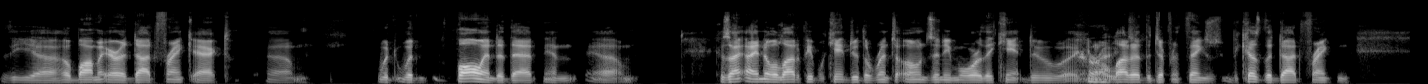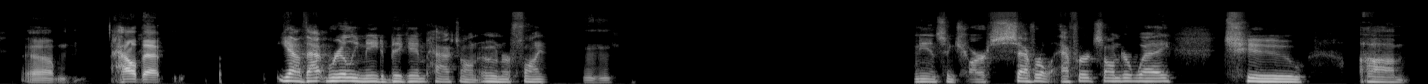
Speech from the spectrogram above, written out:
the uh, obama era dodd-frank act um, would would fall into that and um, because I, I, know a lot of people can't do the rent to owns anymore. They can't do uh, you know a lot of the different things because the Dodd Frank, um, how that. Yeah, that really made a big impact on owner financing. Mm-hmm. Financing are several efforts underway to um,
